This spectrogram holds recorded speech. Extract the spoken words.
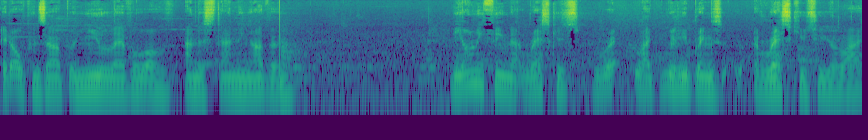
It opens up a new level of understanding other. The only thing that rescues, re, like really brings a rescue to your life,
